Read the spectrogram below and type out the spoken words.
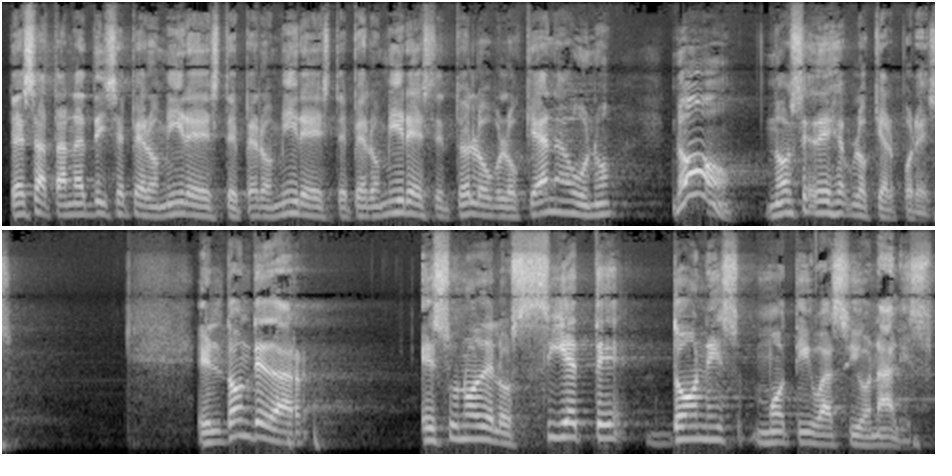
Entonces Satanás dice, pero mire este, pero mire este, pero mire este. Entonces lo bloquean a uno. No, no se deje bloquear por eso. El don de dar es uno de los siete dones motivacionales.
